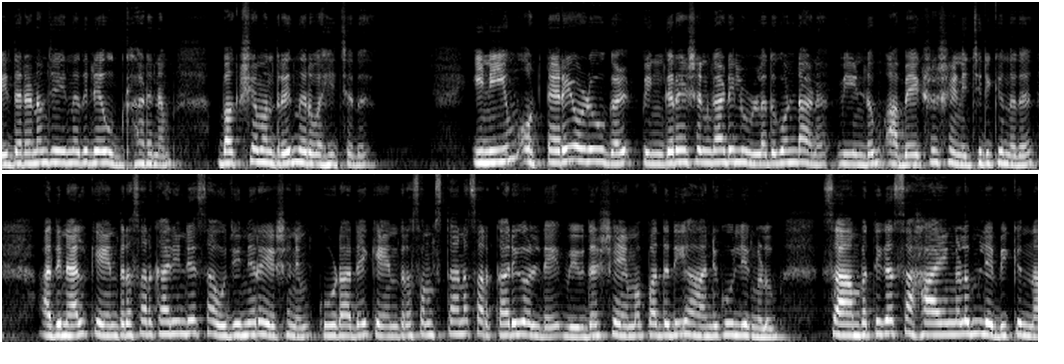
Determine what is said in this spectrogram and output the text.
വിതരണം ചെയ്യുന്നതിന്റെ ഉദ്ഘാടനം ഭക്ഷ്യമന്ത്രി നിർവഹിച്ചത്. ഇനിയും ഒട്ടേറെ ഒഴിവുകൾ പിങ്ക് റേഷൻ കാർഡിൽ ഉള്ളതുകൊണ്ടാണ് വീണ്ടും അപേക്ഷ ക്ഷണിച്ചിരിക്കുന്നത്. അതിനാൽ കേന്ദ്ര സർക്കാരിന്റെ സൗജന്യ റേഷനും കൂടാതെ കേന്ദ്ര സംസ്ഥാന സർക്കാരുകളുടെ വിവിധ ക്ഷേമ പദ്ധതി ആനുകൂല്യങ്ങളും സാമ്പത്തിക സഹായങ്ങളും ലഭിക്കുന്ന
